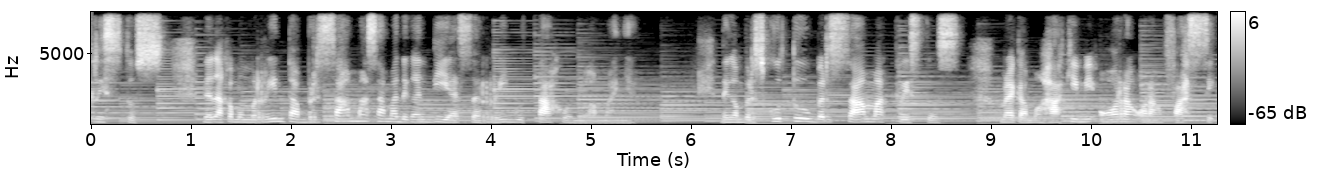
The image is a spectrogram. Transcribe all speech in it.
Kristus dan akan memerintah bersama-sama dengan dia seribu tahun lamanya dengan bersekutu bersama Kristus. Mereka menghakimi orang-orang fasik,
